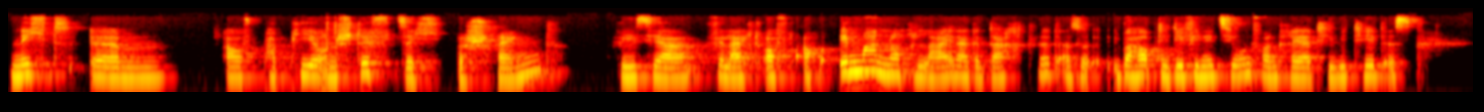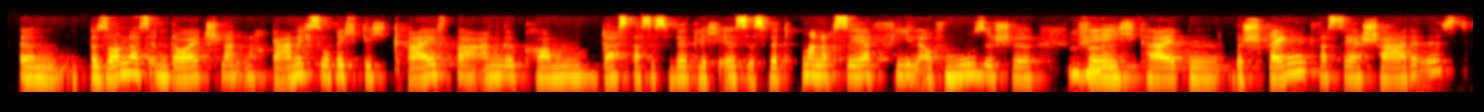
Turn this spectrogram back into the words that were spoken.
nicht ähm, auf Papier und Stift sich beschränkt, wie es ja vielleicht oft auch immer noch leider gedacht wird. Also überhaupt die Definition von Kreativität ist ähm, besonders in Deutschland noch gar nicht so richtig greifbar angekommen, das, was es wirklich ist. Es wird immer noch sehr viel auf musische mhm. Fähigkeiten beschränkt, was sehr schade ist.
